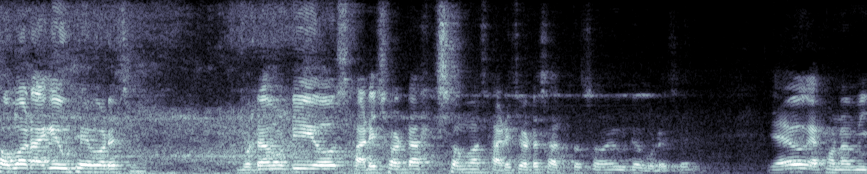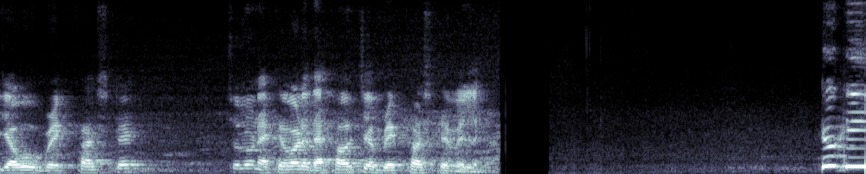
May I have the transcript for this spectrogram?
সবার আগে উঠে পড়েছে। মোটামুটি ও সাড়ে ছটার সময়, সাড়ে ছটা, সাতটার সময় উঠে পড়েছে। যাই হোক, এখন আমি যাব ব্রেকফাস্টে চলুন, একেবারে দেখা হচ্ছে ব্রেকফাস্ট টেবিলে টুকি!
